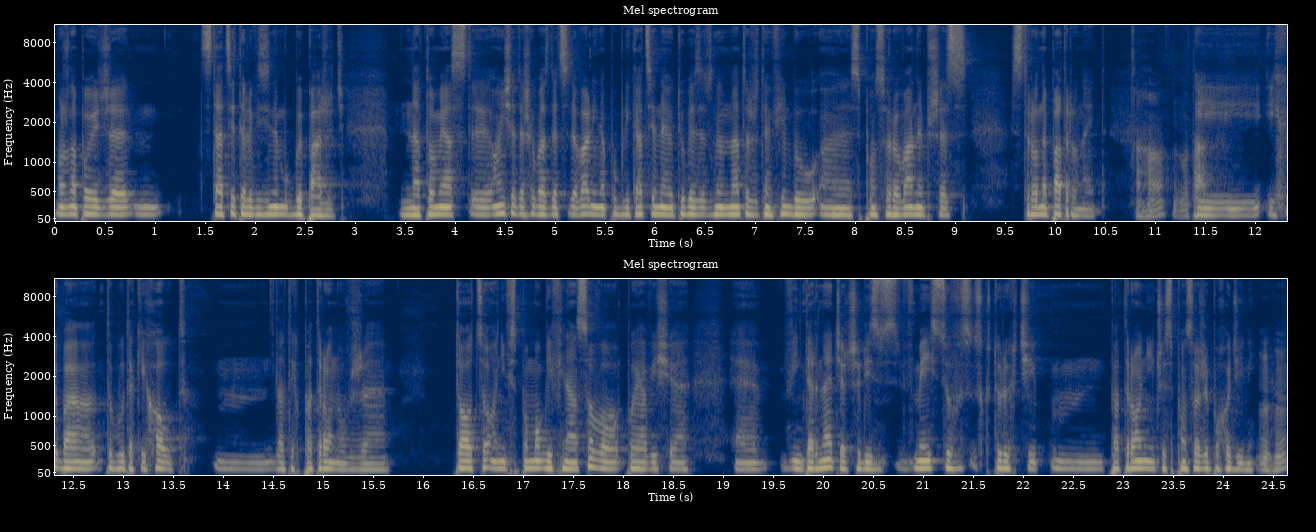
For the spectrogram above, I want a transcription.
można powiedzieć, że mm, stacje telewizyjne mógłby parzyć. Natomiast y, oni się też chyba zdecydowali na publikację na YouTube ze względu na to, że ten film był y, sponsorowany przez stronę Patronite. Aha, no tak. I, I chyba to był taki hołd mm, dla tych patronów, że to, co oni wspomogli finansowo, pojawi się e, w internecie, czyli w miejscu, z, z których ci mm, patroni czy sponsorzy pochodzili. Mhm.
